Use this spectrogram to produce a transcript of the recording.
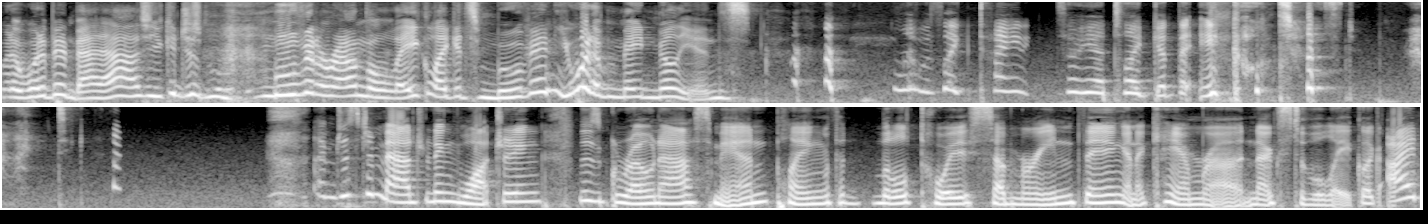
But it would have been badass. You could just move it around the lake like it's moving. You would have made millions. it was like tiny so he had to like get the ankle just right i'm just imagining watching this grown-ass man playing with a little toy submarine thing and a camera next to the lake like i'd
